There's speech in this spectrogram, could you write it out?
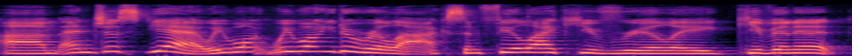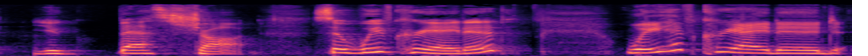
Um, and just yeah, we want we want you to relax and feel like you've really given it your best shot. So we've created. We have created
